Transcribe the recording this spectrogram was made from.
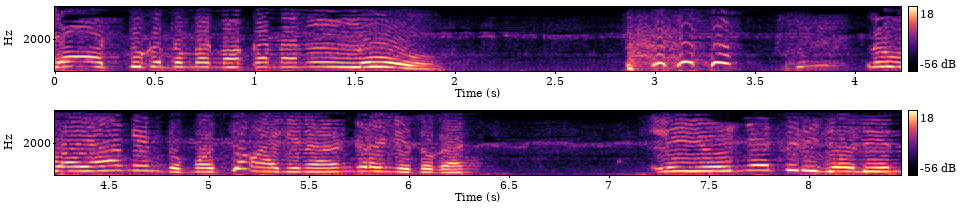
jatuh ke tempat makanan lu lu bayangin tuh pocong lagi nangkring gitu kan. Liurnya itu dijadiin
